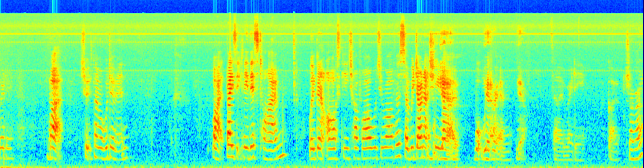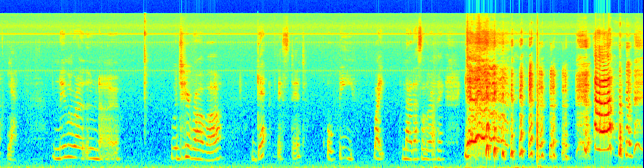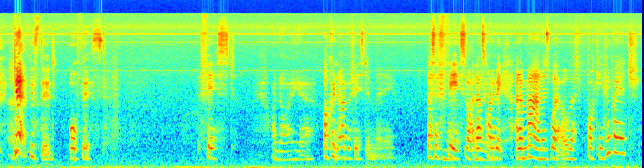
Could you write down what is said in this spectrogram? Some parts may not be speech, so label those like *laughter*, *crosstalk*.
you ready? No. Right, should we explain what we're doing? Right, basically this time we're going to ask each other would you rather, so we don't actually Yeah. know what we've Yeah. written. Yeah. So, ready, go. Shall I go? Yeah. Numero uno. Would you rather get fisted or be. Wait, no, that's not the right thing. Get, *laughs* *laughs* Ah! *laughs* get fisted or fist? Fist. I know, yeah. I couldn't have a fist in me. That's a fist, like, that's Yeah. kind of big. And a man as well, that's fucking *laughs* wedge.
